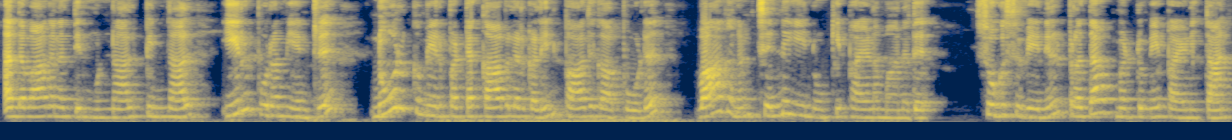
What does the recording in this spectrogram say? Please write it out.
அந்த வாகனத்தின் முன்னால் பின்னால் இருபுறம் என்று நூறுக்கும் மேற்பட்ட காவலர்களின் பாதுகாப்போடு வாகனம் சென்னையை நோக்கி பயணமானது. சொகுசுவேனில் பிரதாப் மட்டுமே பயணித்தான்.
